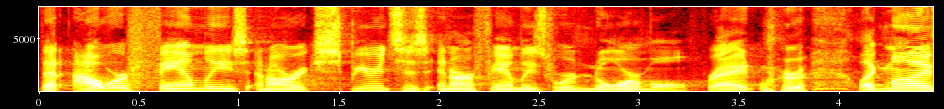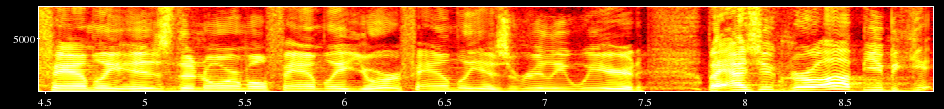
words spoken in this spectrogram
that our families and our experiences in our families were normal, right? We're like, my family is the normal family, your family is really weird. But as you grow up, you, begin,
